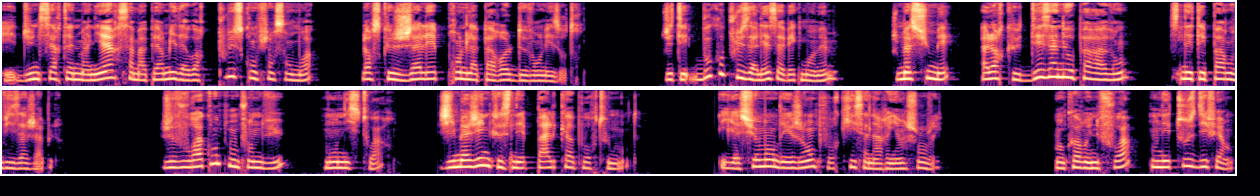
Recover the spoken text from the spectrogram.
Et d'une certaine manière, ça m'a permis d'avoir plus confiance en moi lorsque j'allais prendre la parole devant les autres. J'étais beaucoup plus à l'aise avec moi-même, je m'assumais, alors que des années auparavant, ce n'était pas envisageable. Je vous raconte mon point de vue, mon histoire. J'imagine que ce n'est pas le cas pour tout le monde. Il y a sûrement des gens pour qui ça n'a rien changé. Encore une fois, on est tous différents.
